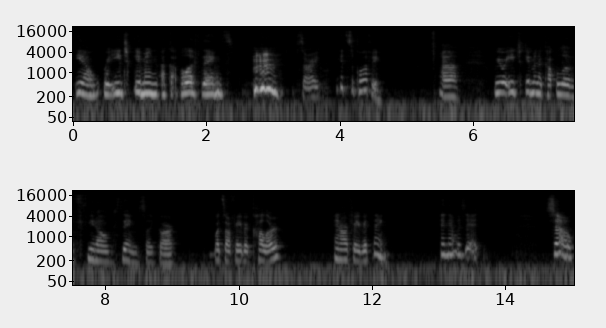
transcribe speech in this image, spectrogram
you know, we're each given a couple of things. Sorry, it's the coffee. Uh, we were each given a couple of, you know, things like our, what's our favorite color and our favorite thing. And that was it. So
